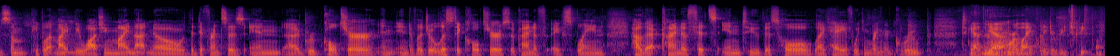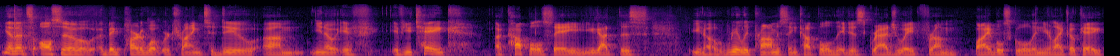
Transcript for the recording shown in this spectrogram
some people that might be watching might not know the differences in uh, group culture and individualistic culture. So, kind of explain how that kind of fits into this whole like, hey, if we can bring a group together, Yeah. we're more likely to reach people. Yeah, that's also a big part of what we're trying to do. Um, you know, if if you take a couple, say you got this, you know, really promising couple, they just graduate from Bible school, and you're like, okay,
